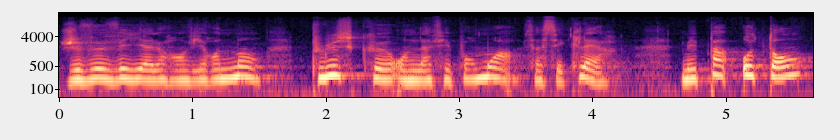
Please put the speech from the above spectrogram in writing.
je veux veiller à leur environnement, plus qu'on ne l'a fait pour moi, ça c'est clair, mais pas autant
